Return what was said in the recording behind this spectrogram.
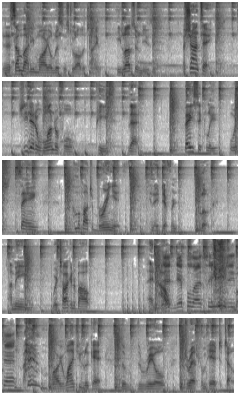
and it's somebody Mario listens to all the time. He loves her music. Ashanti, she did a wonderful piece that basically was saying, I'm about to bring it in a different look. I mean, we're talking about an That out. nipple I see underneath that. Mario, why don't you look at the the real the dress from head to toe?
